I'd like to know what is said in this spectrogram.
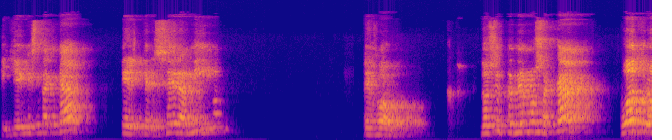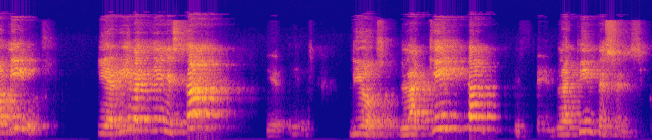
¿Y quién está acá? El tercer amigo de Job. Entonces tenemos acá cuatro amigos. ¿Y arriba quién está? Dios. La quinta, la quinta esencia.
